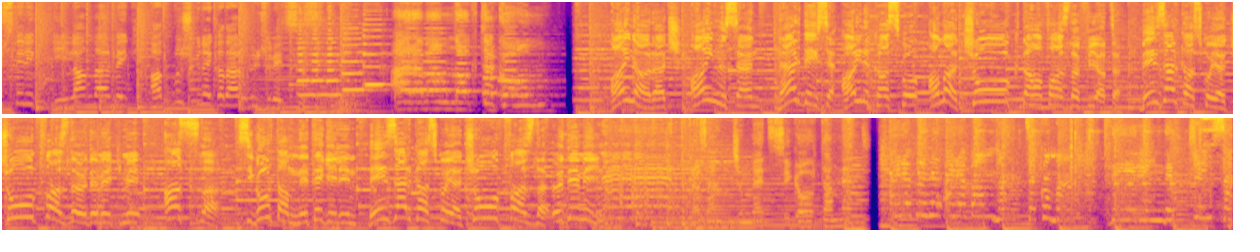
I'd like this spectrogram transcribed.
Üstelik ilan vermek 60 güne kadar ücretsiz. Arabam.com Aynı araç, aynı sen, neredeyse aynı kasko ama çok daha fazla fiyata. Benzer kaskoya çok fazla ödemek mi? Asla. Sigortam nete gelin, benzer kaskoya çok fazla ödemeyin. Kazancım net, sigortam net. Arabalı arabam.com'a Değerinde drink sat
